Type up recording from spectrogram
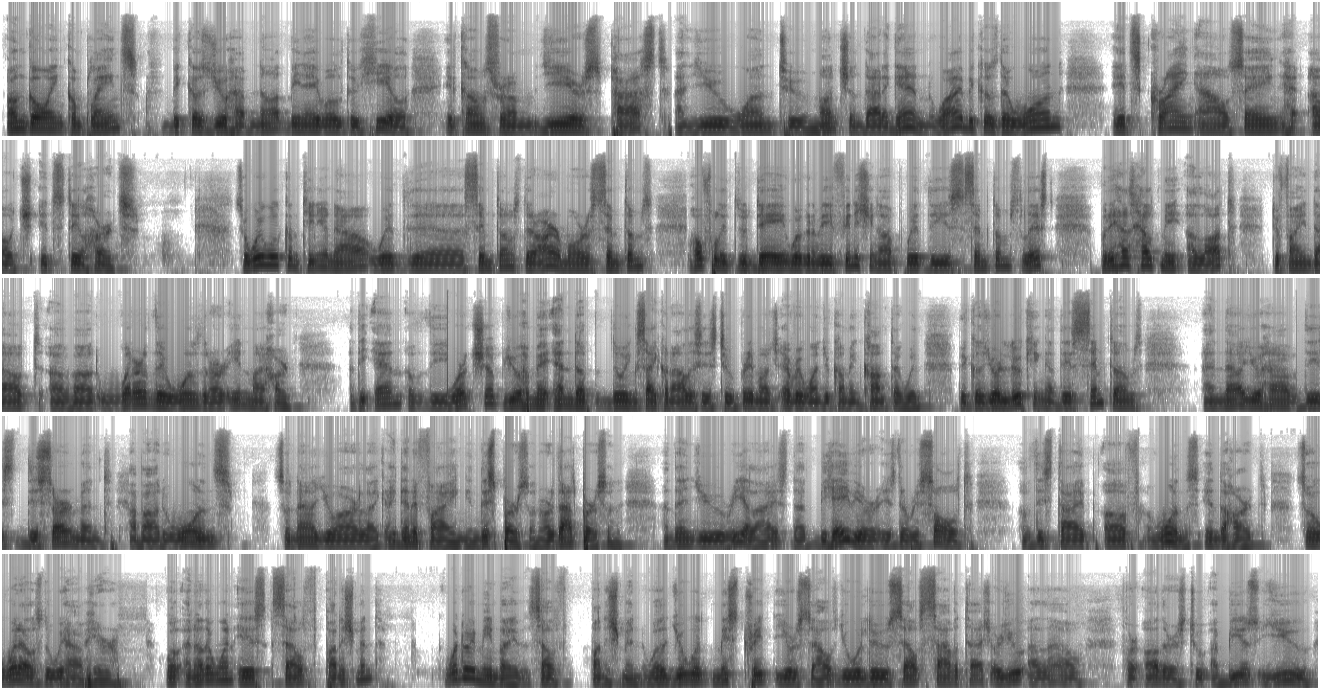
Ongoing complaints because you have not been able to heal. It comes from years past and you want to munch on that again. Why? Because the wound it's crying out, saying, ouch, it still hurts. So we will continue now with the symptoms. There are more symptoms. Hopefully today we're going to be finishing up with these symptoms list, but it has helped me a lot to find out about what are the wounds that are in my heart. At the end of the workshop, you may end up doing psychoanalysis to pretty much everyone you come in contact with because you're looking at these symptoms and now you have this discernment about wounds. So now you are like identifying in this person or that person and then you realize that behavior is the result of this type of wounds in the heart. So what else do we have here? Well another one is self punishment what do i mean by self punishment well you would mistreat yourself you will do self sabotage or you allow for others to abuse you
